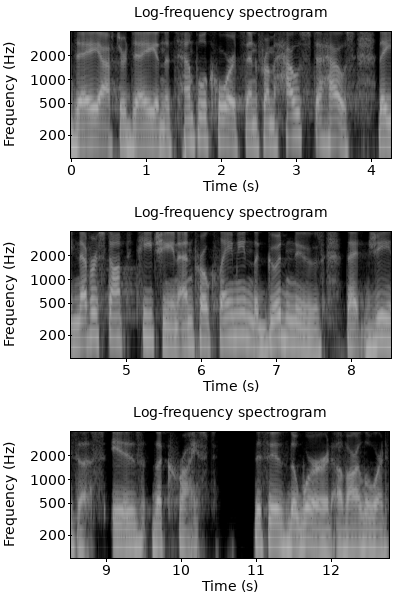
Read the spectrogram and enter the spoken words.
Day after day in the temple courts and from house to house, they never stopped teaching and proclaiming the good news that Jesus is the Christ. This is the word of our Lord.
